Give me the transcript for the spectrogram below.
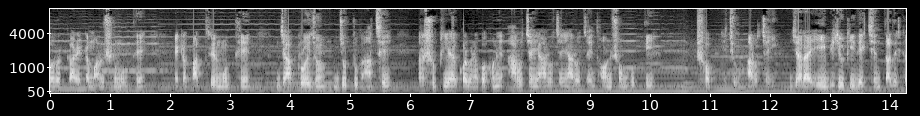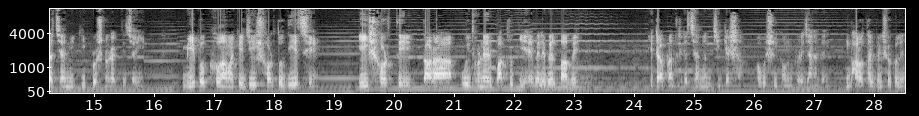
দরকার একটা মানুষের মধ্যে, একটা পাত্রের মধ্যে, যা প্রয়োজন, যতটুকু আছে, তারা সুক্রিয়া করবে না কখনোই। আরও চাই আরও চাই আরও চাই। ধন সম্পত্তি, সবকিছু আরও চাই। যারা এই ভিডিওটি দেখছেন, তাদের কাছে আমি কি প্রশ্ন রাখতে চাই? মেয়ে পক্ষ আমাকে যে শর্ত দিয়েছে, এই শর্তে তারা ওই ধরনের পাত্র কি অ্যাভেলেবেল পাবে? এটা আপনাদের কাছে আমি জিজ্ঞাসা অবশ্যই কমেন্ট করে জানাবেন। ভালো থাকবেন সকলে।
